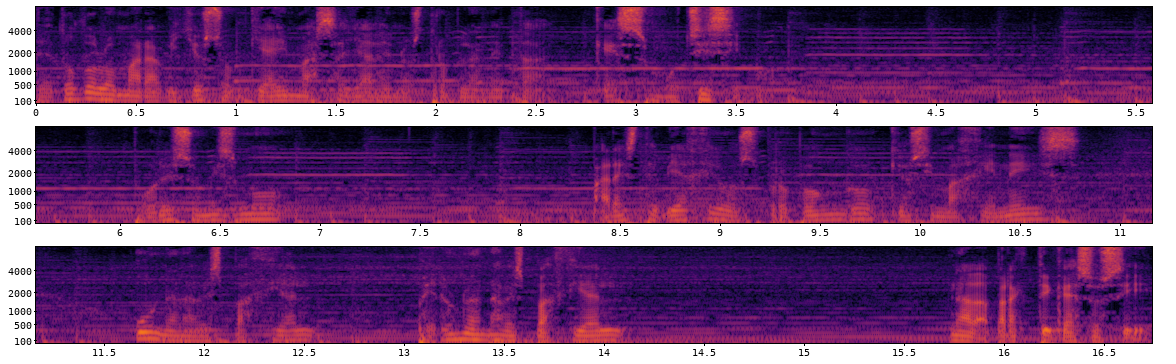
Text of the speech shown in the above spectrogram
de todo lo maravilloso que hay más allá de nuestro planeta, que es muchísimo. Por eso mismo, para este viaje os propongo que os imaginéis una nave espacial, pero una nave espacial nada práctica, eso sí,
